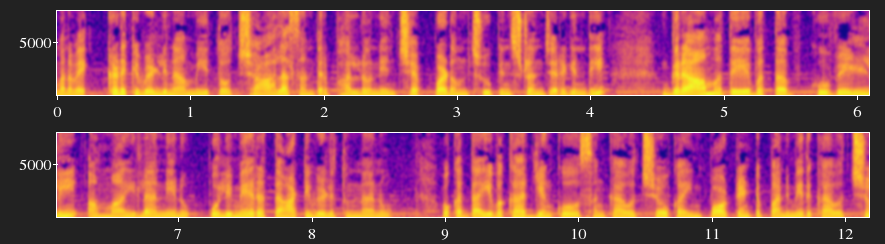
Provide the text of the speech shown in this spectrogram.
మనం ఎక్కడికి వెళ్ళినా మీతో చాలా సందర్భాల్లో నేను చెప్పడం చూపించడం జరిగింది. గ్రామదేవతకు వెళ్ళి అమ్మ ఇలా నేను పొలిమేర దాటి వెళుతున్నాను. ఒక దైవ కార్యం కోసం కావచ్చు ఒక ఇంపార్టెంట్ పని మీద కావచ్చు.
